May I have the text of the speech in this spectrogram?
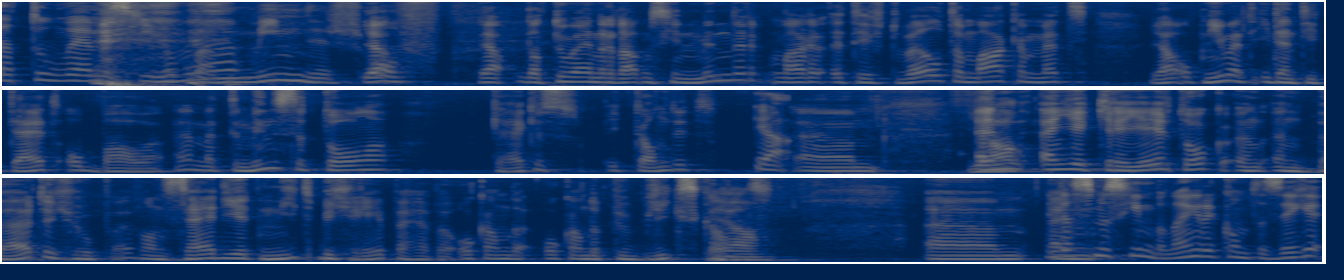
dat doen wij misschien ook wat minder. Ja. Of, Ja, dat doen wij inderdaad misschien minder, maar het heeft wel te maken met, ja, opnieuw met identiteit opbouwen. Hè. Met tenminste tonen, kijk eens, ik kan dit. ja. Ehm, Ja. en, en je creëert ook een, een buitengroep hè, van zij die het niet begrepen hebben, ook aan de, ook aan de publiekskant. Ehm, En dat is misschien belangrijk om te zeggen.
